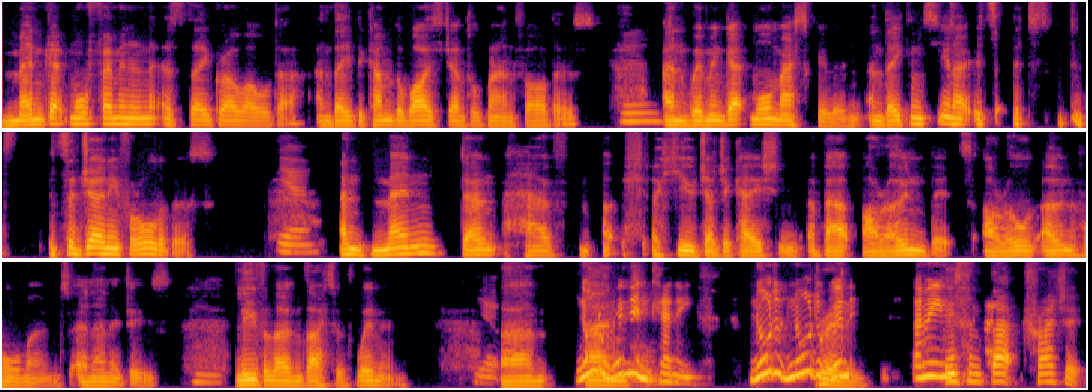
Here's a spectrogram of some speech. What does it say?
men get more feminine as they grow older and they become the wise, gentle grandfathers, mm. and women get more masculine and they can, you know, it's it's it's it's a journey for all of us. Yeah. And men don't have a, a, huge education about our own bits, our own, own hormones and energies, mm. leave alone that of women. Yeah. Um, nor do women, Kenny. Nor do, nor do really? women. I mean, isn't that tragic?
